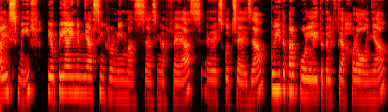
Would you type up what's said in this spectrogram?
Άλλη Σμιθ, η οποία είναι μια σύγχρονη μας συγγραφέας, ε, Σκοτσέζα, που γίνεται πάρα πολύ τα τελευταία χρόνια.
